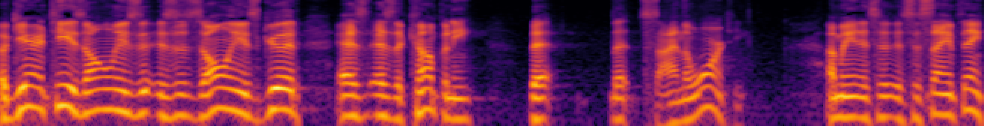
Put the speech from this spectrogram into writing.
A guarantee is only as, is only as good as, as the company that, that signed the warranty. I mean, it's, a, it's the same thing.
